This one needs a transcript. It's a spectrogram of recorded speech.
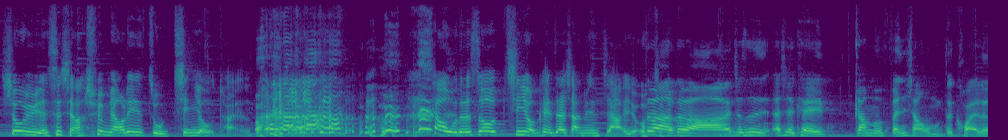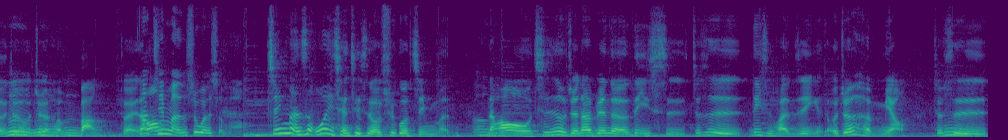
修瑜也是想要去苗栗组亲友团，跳舞的时候亲友可以在下面加油。对啊对啊，就是而且可以跟他们分享我们的快乐，就我觉得很棒。对，那金门是为什么？金门是我以前其实有去过金门，然后其实我觉得那边的历史就是历史环境，我觉得很妙，就是。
